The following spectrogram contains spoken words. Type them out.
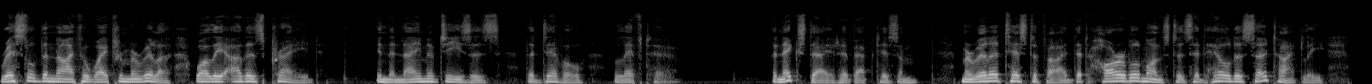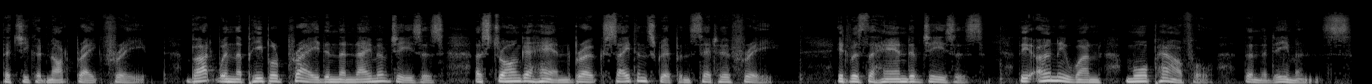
wrestled the knife away from Marilla while the others prayed. In the name of Jesus, the devil left her. The next day at her baptism, Marilla testified that horrible monsters had held her so tightly that she could not break free. But when the people prayed in the name of Jesus, a stronger hand broke Satan's grip and set her free. It was the hand of Jesus, the only one more powerful than the demons.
